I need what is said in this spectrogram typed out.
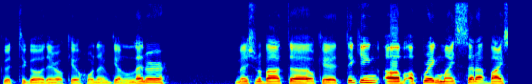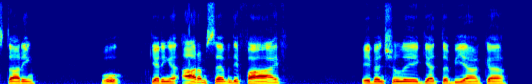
good to go there. Okay, hold on, we get Leonard mention about uh, okay thinking of upgrading my setup by starting ooh, getting an Atom 75 eventually get the Bianca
